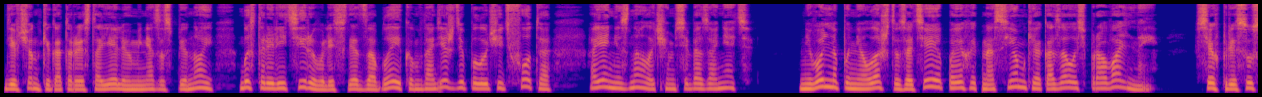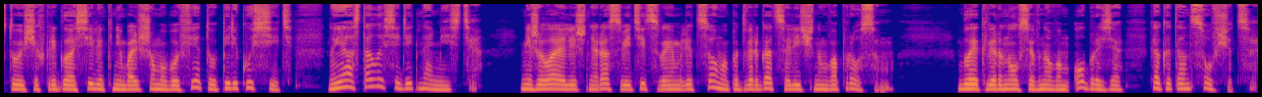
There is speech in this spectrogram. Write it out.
Девчонки, которые стояли у меня за спиной, быстро ретировались вслед за Блейком в надежде получить фото, а я не знала, чем себя занять. Невольно поняла, что затея поехать на съемки оказалась провальной. Всех присутствующих пригласили к небольшому буфету перекусить, но я осталась сидеть на месте, не желая лишний раз светить своим лицом и подвергаться личным вопросам. Блэк вернулся в новом образе, как и танцовщицы.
